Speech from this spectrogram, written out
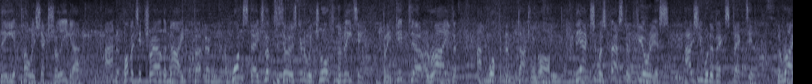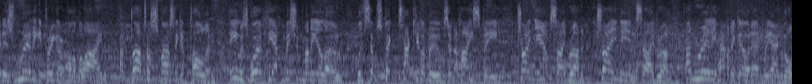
the Polish Extraliga and vomited throughout the night, but um, at one stage looked as though he was going to withdraw from the meeting, but he did uh, arrive and Woffinden battled on. The action was fast and furious, as you would have expected. The riders really putting it on the line, and Bartosz Zmarzlik of Poland, he was worth the admission money alone, with some spectacular moves at high speed, trying the outside run, trying the inside run, and really having a go at every angle,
